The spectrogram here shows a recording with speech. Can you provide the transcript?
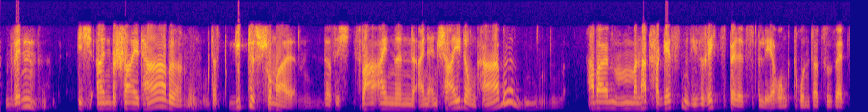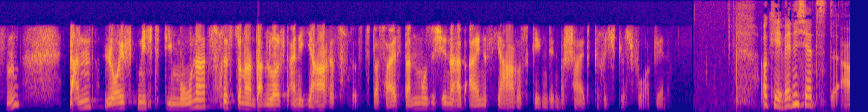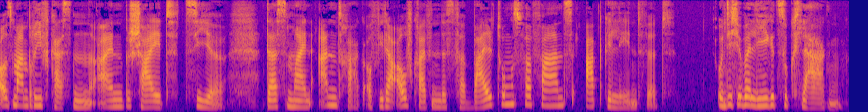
Wenn ich einen Bescheid habe, das gibt es schon mal, dass ich zwar einen, eine Entscheidung habe, aber man hat vergessen, diese Rechtsbehelfsbelehrung drunter zu setzen, dann läuft nicht die Monatsfrist, sondern dann läuft eine Jahresfrist. Das heißt, dann muss ich innerhalb eines Jahres gegen den Bescheid gerichtlich vorgehen. Okay, wenn ich jetzt aus meinem Briefkasten einen Bescheid ziehe, dass mein Antrag auf Wiederaufgreifen des Verwaltungsverfahrens abgelehnt wird und ich überlege zu klagen,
